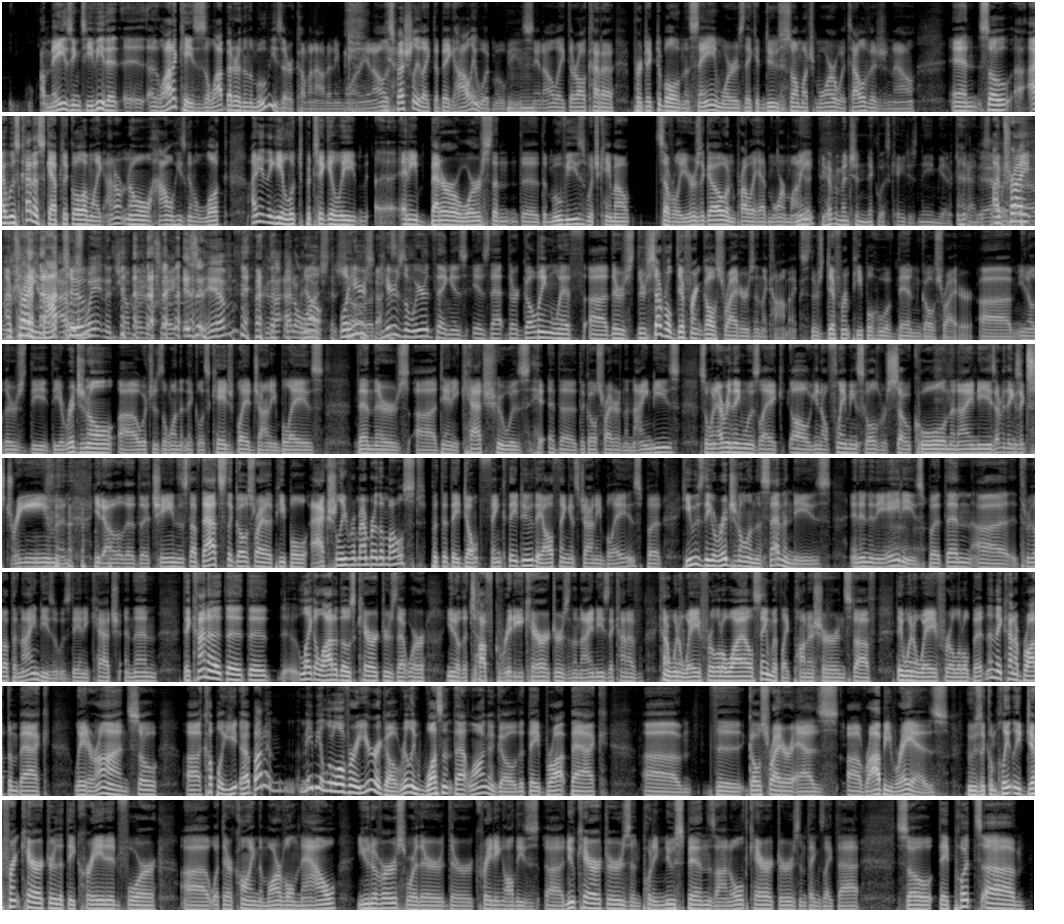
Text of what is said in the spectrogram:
amazing TV that uh, a lot of cases a lot better than the movies that are coming out anymore. You know, especially like the big Hollywood movies. Mhm. You know, like they're all kind of predictable and the same, whereas they can do so much more with television now. And so I was kind of skeptical. I'm like, I don't know how he's going to look. I didn't think he looked particularly uh, any better or worse than the the movies, which came out several years ago and probably had more money. You, you haven't mentioned Nicolas Cage's name yet, which is kind of Yeah, I'm I was- trying- I I'm trying not I to. was waiting to jump in and say, "Is it him?" Because I, I don't no. watch the show. well, here's here's the weird thing is is that they're going with uh, there's there's several different Ghost Riders in the comics. There's different people who have been Ghost Rider. Um, you know, there's the the original, uh, which is the one that Nicolas Cage played, Johnny Blaze. Then there's uh, Danny Ketch, who was hit, the the Ghost Rider in the '90s. So when everything was like, oh, you know, flaming skulls were so cool in the '90s, everything's extreme, and you know the the chains and stuff. That's the Ghost Rider that people actually remember the most, but that they don't think they do. They all think it's Johnny Blaze, but he was the original in the '70s and into the '80s. But then uh, throughout the '90s, it was Danny Ketch, and then they kind of the the like a lot of those characters that were you know the tough gritty characters in the 90s they kind of kind of went away for a little while. Same with like punisher and stuff. They went away for a little bit and then they kind of brought them back later on. So uh, a couple of about a, maybe a little over a year ago really wasn't that long ago that they brought back um, the Ghost Rider as uh, Robbie Reyes, who's a completely different character that they created for uh, what they're calling the Marvel Now universe, where they're they're creating all these uh, new characters and putting new spins on old characters and things like that. So they put. Um,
